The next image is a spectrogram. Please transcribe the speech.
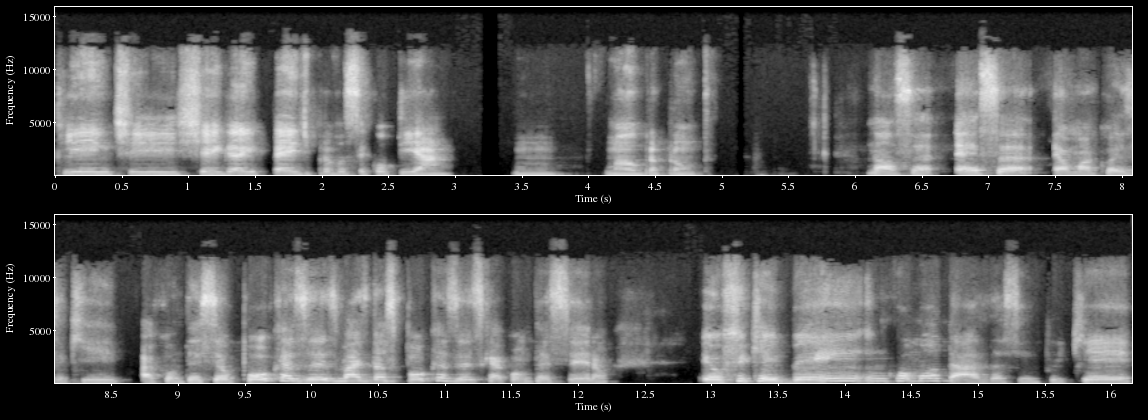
cliente chega e pede para você copiar um, uma obra pronta? Nossa, essa é uma coisa que aconteceu poucas vezes, mas das poucas vezes que aconteceram, eu fiquei bem incomodada, assim, porque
